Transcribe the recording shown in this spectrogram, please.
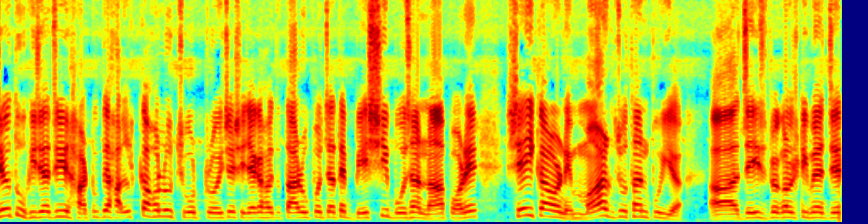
যেহেতু হিজাজির হাঁটুতে হালকা হলেও চোট রয়েছে সেই জায়গায় হয়তো তার উপর যাতে বেশি বোঝা না পড়ে, সেই কারণে মার্ক জোথান পুইয়া যে ইস্ট বেঙ্গল টিমের যে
